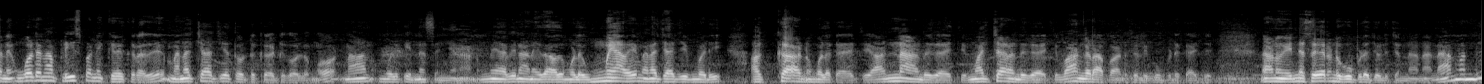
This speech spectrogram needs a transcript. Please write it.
தானே? உங்கள்கிட்ட நான் ப்ளீஸ் பண்ணி கேட்குறது மனச்சாட்சியை தொட்டு கேட்டுக்கொள்ளுங்க. நான் உங்களுக்கு என்ன செஞ்சேன் நான்? உண்மையாகவே நான் ஏதாவது உங்களை உண்மையாகவே மனச்சாட்சியும்படி அக்கான்னு உங்களை காய்ச்சி அண்ணாண்டு காய்ச்சி மச்சாண்டு காய்ச்சி வாங்கடாப்பான்னு சொல்லி கூப்பிட்டு காய்ச்சி. நான் என்ன சேரன்னு கூப்பிட சொல்லி சொன்னேன் நான். வந்து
